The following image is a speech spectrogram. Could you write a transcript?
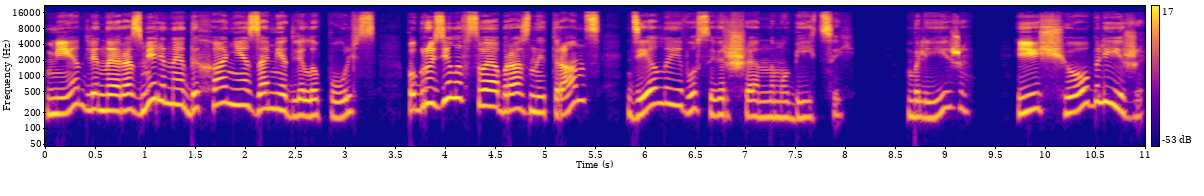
Медленное, размеренное дыхание замедлило пульс, погрузило в своеобразный транс, делая его совершенным убийцей. Ближе, еще ближе.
